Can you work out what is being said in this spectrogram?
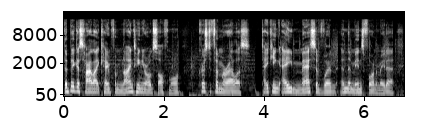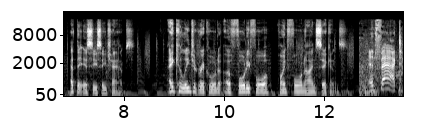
The biggest highlight came from 19 year old sophomore Christopher Morales taking a massive win in the men's 400 meter at the SEC Champs. A collegiate record of 44.49 seconds. In fact,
